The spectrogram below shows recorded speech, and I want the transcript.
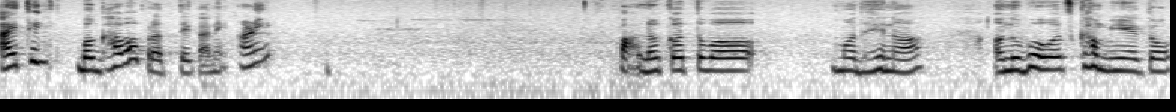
आय थिंक बघावं प्रत्येकाने. आणि पालकत्वमध्ये ना अनुभवच कमी येतो.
